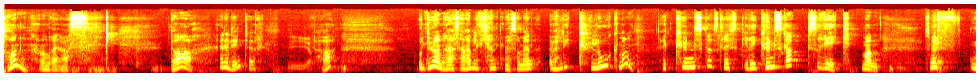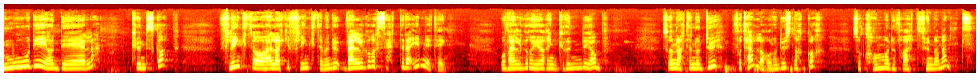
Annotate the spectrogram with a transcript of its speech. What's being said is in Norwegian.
Sånn, Andreas. Da er det din tur. Ja. Og du, Andreas, har jeg blitt kjent med som en veldig klok mann. En kunnskapsrik, kunnskapsrik mann. Som er modig i å dele kunnskap. Flink til å, eller ikke flink til, men du velger å sette deg inn i ting. Og velger å gjøre en grundig jobb. Sånn at når du forteller og når du snakker, så kommer det fra et fundament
